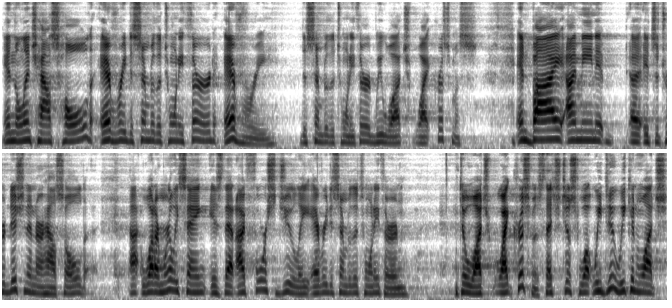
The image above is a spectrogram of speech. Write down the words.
in the Lynch household, every December the 23rd, every December the 23rd, we watch White Christmas. And by, I mean, it, uh, it's a tradition in our household. Uh, what I'm really saying is that I force Julie every December the 23rd to watch White Christmas. That's just what we do. We can watch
